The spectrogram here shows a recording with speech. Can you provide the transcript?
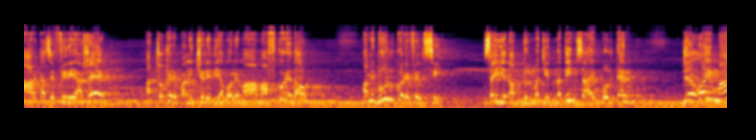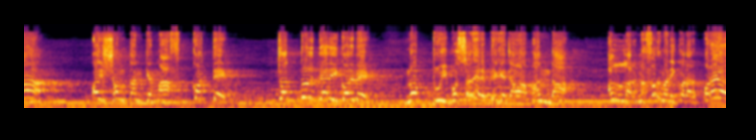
মার কাছে ফিরে আসে আর চোখের পানি ছেড়ে দিয়া বলে, মা, মাফ করে দাও, আমি ভুল করে ফেলছি। সৈয়দ আব্দুল মজিদ নদীম সাহেব বলতেন যে, ওই মা, ওই সন্তানকে মাফ করতে যদ্দূর দেরি করবে, নব্বই বছরের ভেগে যাওয়া বান্দা আল্লাহর নাফরমানি করার পরেও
